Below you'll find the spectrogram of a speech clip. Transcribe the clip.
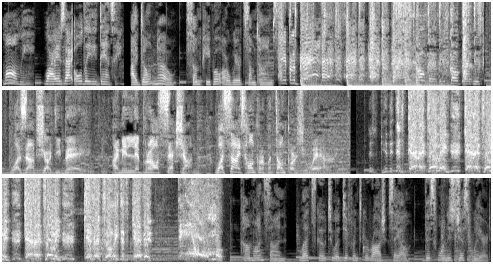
Mommy, why is that old lady dancing? I don't know, some people are weird sometimes. What's up, Shorty Bay? I'm in the bra section. What size hunker badunkers you wear? Just give it, just give it to me! Give it to me! Give it to me! Give it to me! Just give it! Damn! Come on son, let's go to a different garage sale, this one is just weird.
